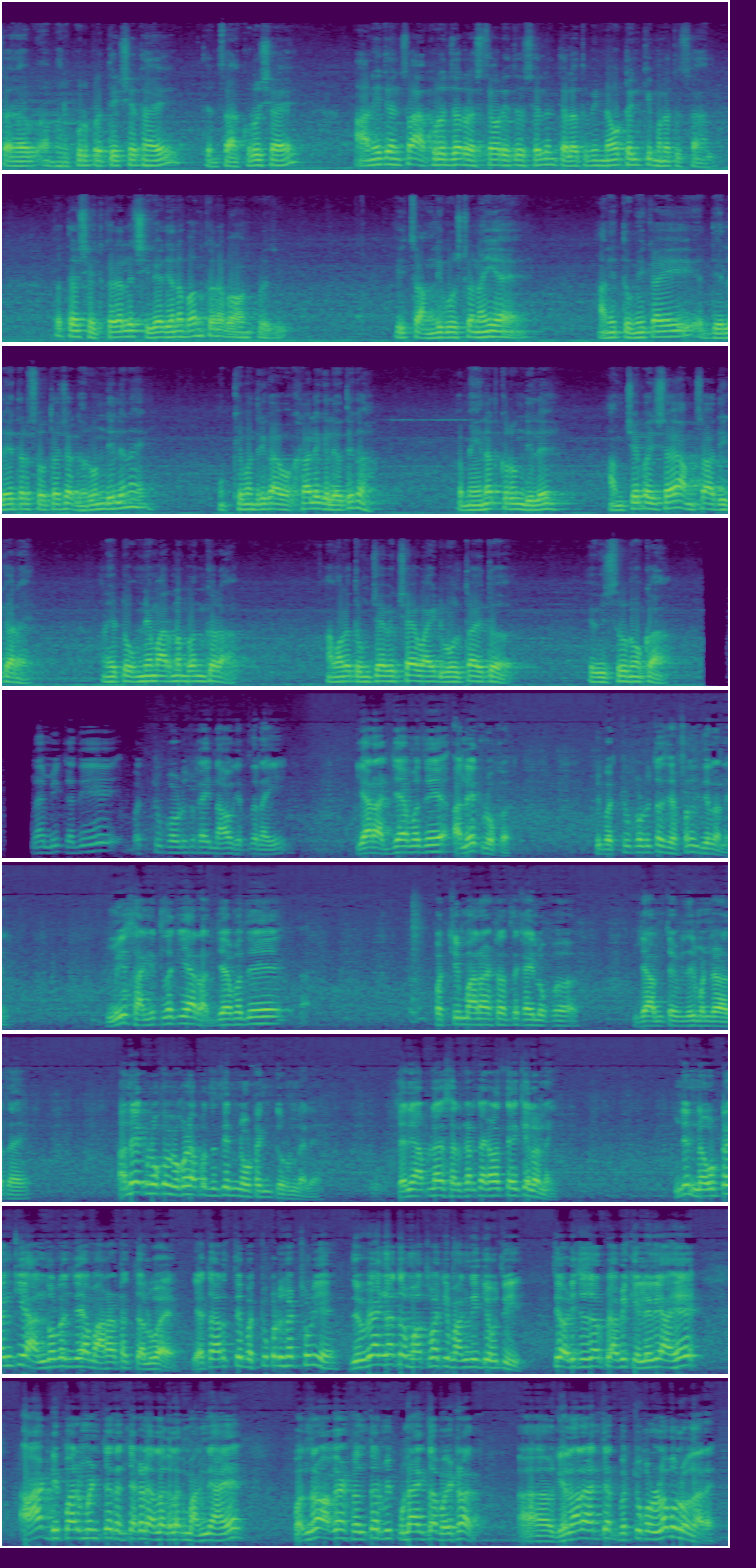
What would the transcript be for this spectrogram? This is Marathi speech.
स भरपूर प्रतीक्षेत आहे त्यांचा आक्रोश आहे. आणि त्यांचा आक्रोश जर रस्त्यावर येत असेल आणि त्याला तुम्ही नवटंकी म्हणत असाल तर त्या शेतकऱ्याला शिव्या देणं बंद करा बावनकुळेजी. ही चांगली गोष्ट नाही आहे. आणि तुम्ही काही दिले तर स्वतःच्या घरून दिले नाही. मुख्यमंत्री काय वखराले गेले होते का? मेहनत करून दिले. आमचे पैसे आहे आमचा अधिकार आहे. आणि टोमणे मारणं बंद करा. आम्हाला तुमच्यापेक्षा वाईट बोलता येतं. हे विसरू नका. नाही मी कधी बच्चू कडूचं काही नाव घेतलं नाही. या राज्यामध्ये अनेक लोक मी बच्चू कडूचा रेफरन्स दिला नाही. मी सांगितलं की या राज्यामध्ये पश्चिम महाराष्ट्रातले काही लोक जे आमच्या विधिमंडळात आहे अनेक लोक वेगवेगळ्या पद्धतीने नौटंकी करून राहिले. त्यांनी आपल्या सरकारच्या काळात काही केलं नाही. म्हणजे नौटंकी आंदोलन जे या महाराष्ट्रात चालू आहे याचा अर्थ ते बच्चू कडूसाठी थोडी आहे. दिव्यांगाचं महत्वाची मागणी जी होती ती अडीच हजार रुपये आम्ही केलेली आहे. आठ डिपार्टमेंटच्या त्यांच्याकडे अलग अलग मागण्या आहे. पंधरा ऑगस्ट नंतर मी पुन्हा एकदा बैठक घेणार आहे आणि त्यात बच्चू कडूला बोलवणार आहे.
